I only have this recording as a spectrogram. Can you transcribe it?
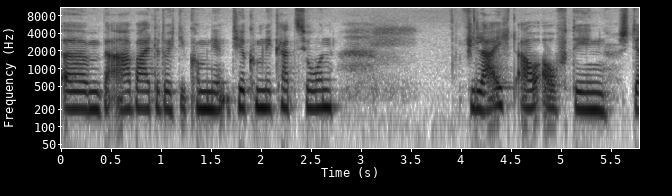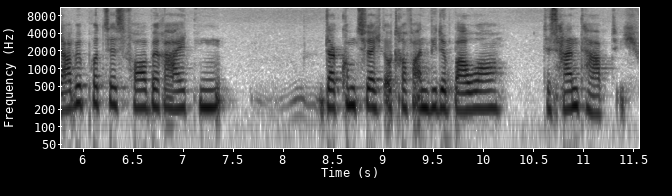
ähm, bearbeiten durch die Kommunik Tierkommunikation. Vielleicht auch auf den Sterbeprozess vorbereiten. Da kommt es vielleicht auch darauf an, wie der Bauer das handhabt. Ich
